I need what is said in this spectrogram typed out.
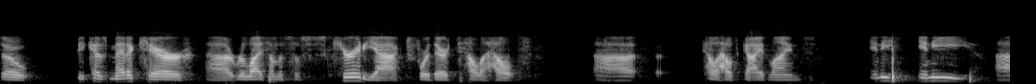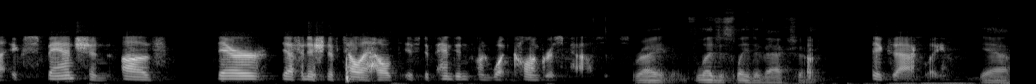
So, because Medicare uh, relies on the Social Security Act for their telehealth uh, telehealth guidelines, any any uh, expansion of their definition of telehealth is dependent on what Congress passes. Right, it's legislative action. Exactly. Yeah,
